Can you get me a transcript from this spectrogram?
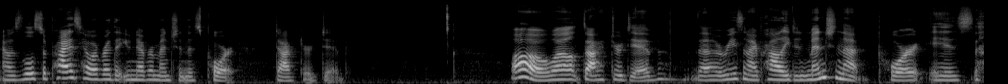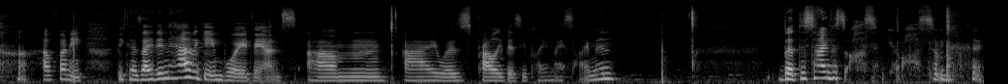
I was a little surprised, however, that you never mentioned this port, Dr. Dib. Oh, well, Dr. Dib, the reason I probably didn't mention that port is how funny, because I didn't have a Game Boy Advance. Um, I was probably busy playing my Simon. But the Simon's awesome. You're awesome.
